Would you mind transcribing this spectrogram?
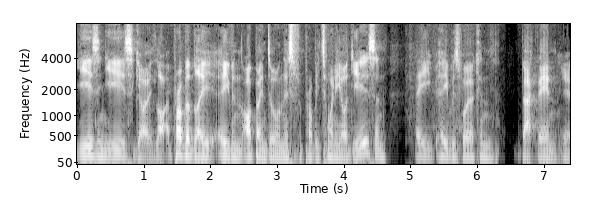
years and years ago. Like probably even I've been doing this for probably twenty odd years, and he he was working back then. Yeah.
